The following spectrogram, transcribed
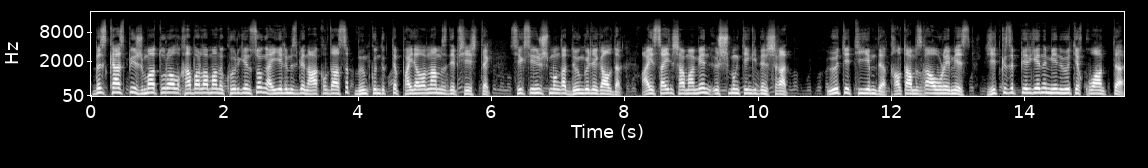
Біз каспий жұма туралы хабарламаны көрген соң әйелімізбен ақылдасып мүмкіндікті пайдаланамыз деп шештік. 83 мыңға дөңгелек алдық. Ай сайын шамамен 3 мың теңгеден шығады. Өте тиімді қалтамызға ауыр емес. Жеткізіп бергені мен өте қуантты.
